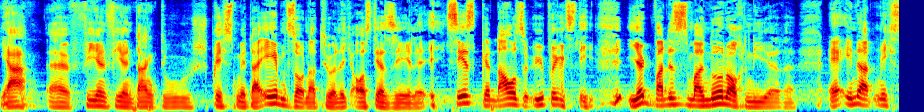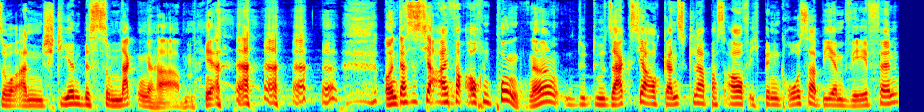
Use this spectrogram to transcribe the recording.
Ja, äh, vielen, vielen Dank. Du sprichst mir da ebenso natürlich aus der Seele. Ich sehe es genauso. Übrigens, die, irgendwann ist es mal nur noch Niere. Erinnert mich so an Stirn bis zum Nacken haben. Und das ist ja einfach auch ein Punkt. Ne? Du, du sagst ja auch ganz klar, pass auf, ich bin ein großer BMW-Fan,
